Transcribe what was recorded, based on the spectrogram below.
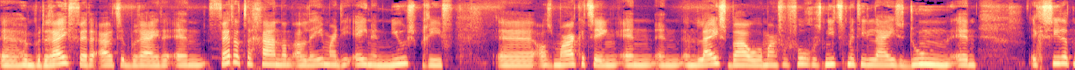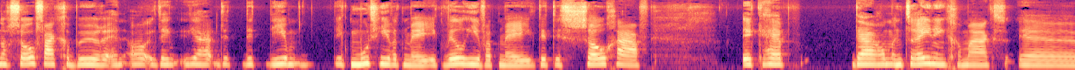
uh, hun bedrijf verder uit te breiden. En verder te gaan dan alleen maar die ene nieuwsbrief uh, als marketing en, en een lijst bouwen, maar vervolgens niets met die lijst doen. En ik zie dat nog zo vaak gebeuren. En oh, ik denk, ja, dit, dit, hier, ik moet hier wat mee. Ik wil hier wat mee. Dit is zo gaaf. Ik heb daarom een training gemaakt uh,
